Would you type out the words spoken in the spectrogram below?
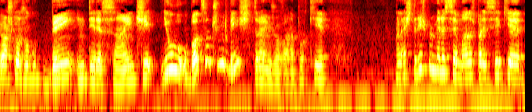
Eu acho que é um jogo bem interessante. E o, o Bucks é um time bem estranho, Giovana, porque nas três primeiras semanas parecia que é,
